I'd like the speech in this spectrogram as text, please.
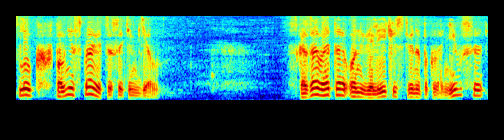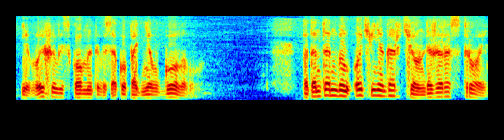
слуг вполне справится с этим делом. Сказав это, он величественно поклонился и вышел из комнаты, высоко подняв голову. Патантен был очень огорчен, даже расстроен.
